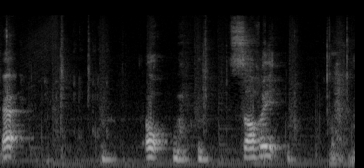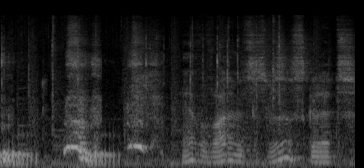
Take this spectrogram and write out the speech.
Äh. Oh, sorry. Ja, wo war denn jetzt das Wizard-Skelett?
